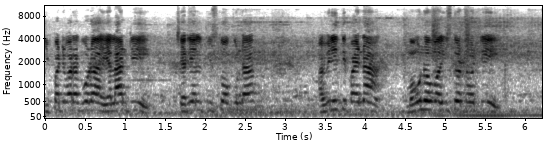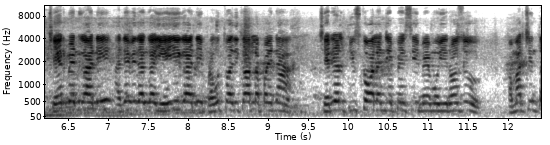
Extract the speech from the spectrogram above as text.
ఇప్పటి వరకు కూడా ఎలాంటి చర్యలు తీసుకోకుండా అవినీతి పైన మౌనం వహిస్తున్నటువంటి చైర్మన్ కానీ అదేవిధంగా ఏఈ కానీ ప్రభుత్వ అధికారులపైన చర్యలు తీసుకోవాలని చెప్పేసి మేము ఈరోజు అమర్చింత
